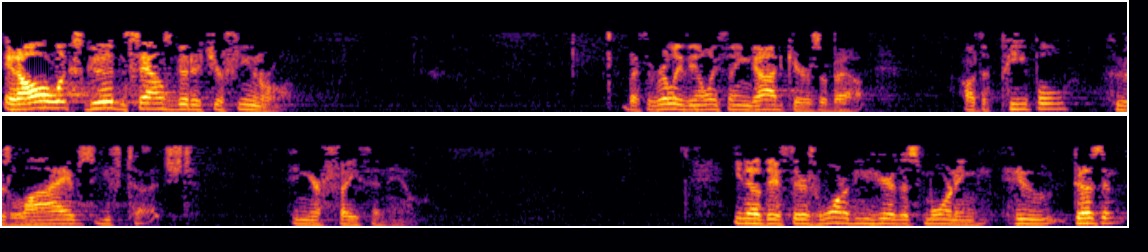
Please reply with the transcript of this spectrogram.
It all looks good and sounds good at your funeral. But really, the only thing God cares about are the people whose lives you've touched in your faith in Him. You know, if there's one of you here this morning who doesn't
